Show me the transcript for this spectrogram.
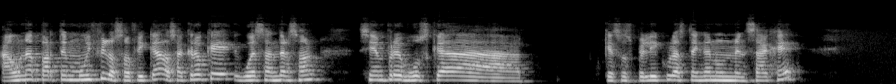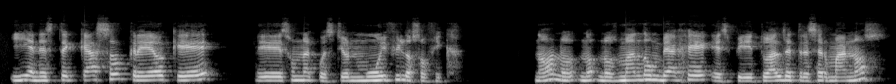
a una parte muy filosófica, o sea, creo que Wes Anderson siempre busca que sus películas tengan un mensaje, y en este caso creo que es una cuestión muy filosófica, ¿no? nos manda un viaje espiritual de tres hermanos,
